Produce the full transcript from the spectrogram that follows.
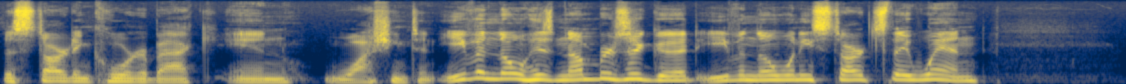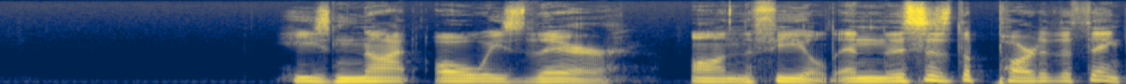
the starting quarterback in Washington. Even though his numbers are good, even though when he starts they win, he's not always there on the field. And this is the part of the thing.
